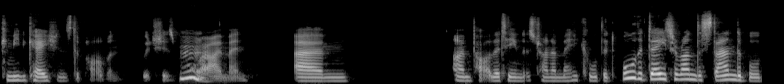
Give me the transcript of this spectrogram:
communications department, which is Hmm. where I'm in. Um, I'm part of the team that's trying to make all the all the data understandable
